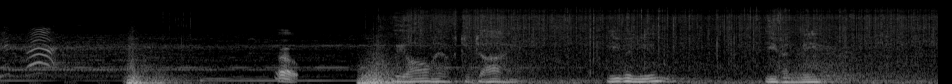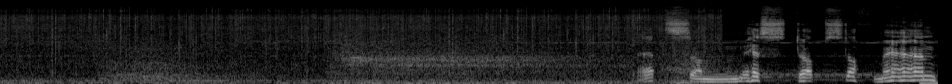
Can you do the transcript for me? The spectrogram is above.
Get back! Oh, We all have to die. Even you. Even me. That's some messed up stuff, man.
